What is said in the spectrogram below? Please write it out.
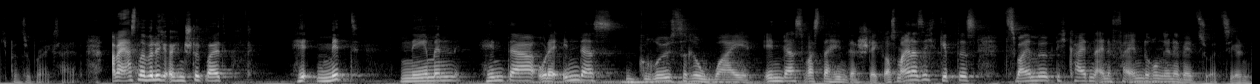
Ich bin super excited. Aber erstmal will ich euch ein Stück weit mitnehmen hinter oder in das größere Why, in das, was dahinter steckt. Aus meiner Sicht gibt es zwei Möglichkeiten, eine Veränderung in der Welt zu erzielen.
